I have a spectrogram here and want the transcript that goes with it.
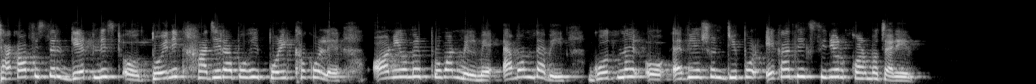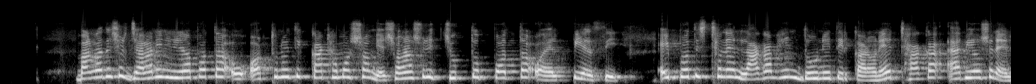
ঢাকা অফিসের গেট লিস্ট ও দৈনিক হাজিরা বহি পরীক্ষা করলে অনিয়মের প্রমাণ মিলবে এমন দাবি গোদনাইল ও এভিয়েশন ডিপোর একাধিক সিনিয়র কর্মচারীর। বাংলাদেশের জ্বালানি নিরাপত্তা ও অর্থনৈতিক কাঠামোর সঙ্গে সরাসরি যুক্ত পদ্মা অয়েল পিএলসি। এই প্রতিষ্ঠানের লাগামহীন দুর্নীতির কারণে ঢাকা অ্যাভিয়েশনের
